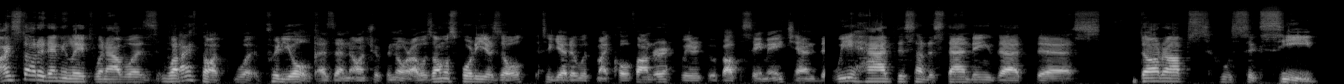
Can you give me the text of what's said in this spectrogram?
I started Emulate when I was what I thought was pretty old as an entrepreneur. I was almost 40 years old together with my co-founder. We are about the same age and we had this understanding that uh, startups who succeed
